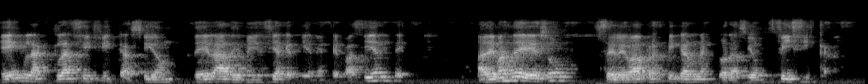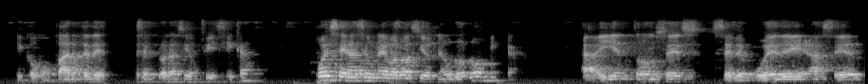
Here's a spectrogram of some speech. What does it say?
en la clasificación de la demencia que tiene este paciente. Además de eso, se le va a practicar una exploración física y como parte de esa exploración física, pues se hace una evaluación neurológica. Ahí entonces se le puede hacer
